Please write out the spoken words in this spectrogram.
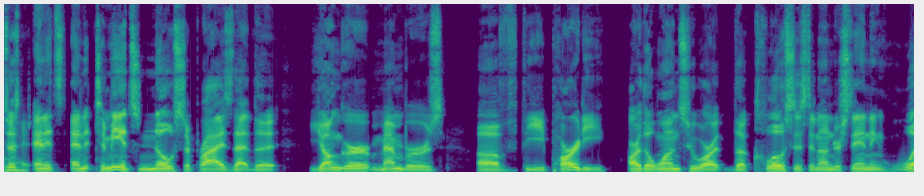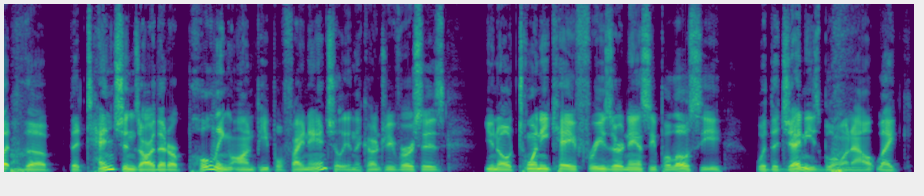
Just Right. and it's and it, to me, it's no surprise that the younger members of the party are the ones who are the closest in understanding what the the tensions are that are pulling on people financially in the country versus you know 20k freezer Nancy Pelosi with the Jeni's blowing out like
